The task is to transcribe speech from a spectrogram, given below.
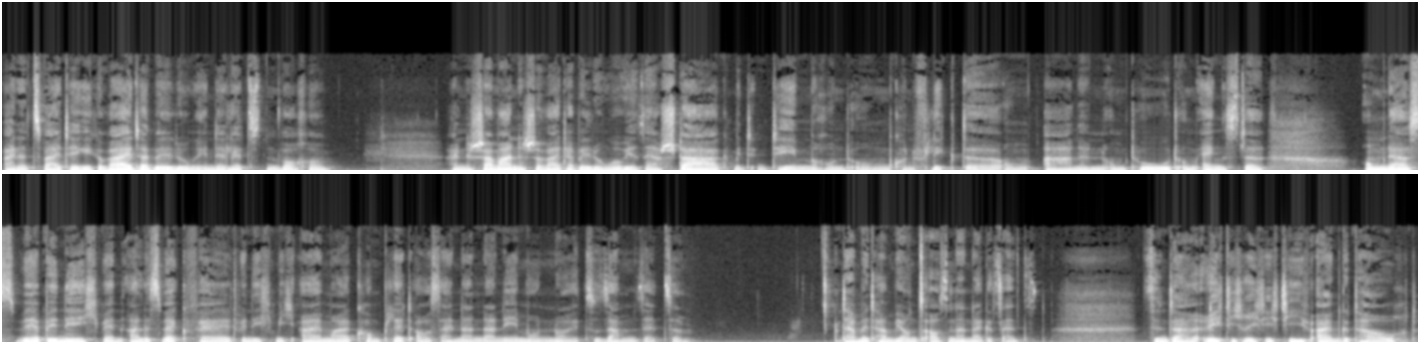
eine zweitägige Weiterbildung in der letzten Woche eine schamanische Weiterbildung, wo wir sehr stark mit den Themen rund um Konflikte, um Ahnen, um Tod, um Ängste, um das, wer bin ich, wenn alles wegfällt, wenn ich mich einmal komplett auseinandernehme und neu zusammensetze. Damit haben wir uns auseinandergesetzt, sind da richtig, richtig tief eingetaucht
